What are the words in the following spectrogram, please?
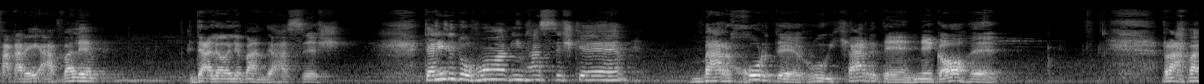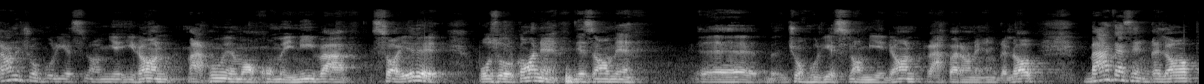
فقره اول دلایل بنده هستش. دلیل دوم هم این هستش که برخورد روی کرده نگاه رهبران جمهوری اسلامی ایران مرحوم امام خمینی و سایر بزرگان نظام جمهوری اسلامی ایران رهبران انقلاب. بعد از انقلاب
